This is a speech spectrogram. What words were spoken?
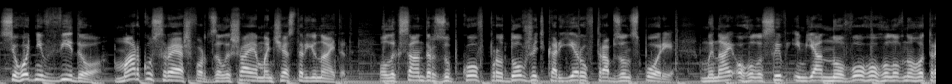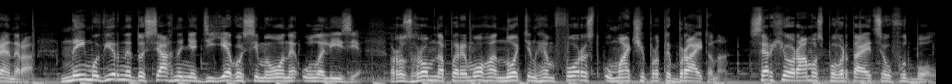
Сьогодні в відео Маркус Решфорд залишає Манчестер Юнайтед. Олександр Зубков продовжить кар'єру в Трабзонспорі. Минай оголосив ім'я нового головного тренера. Неймовірне досягнення Дієго Сімеоне у Лалізі. Розгромна перемога Ноттінгем Форест у матчі проти Брайтона. Серхіо Рамос повертається у футбол.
